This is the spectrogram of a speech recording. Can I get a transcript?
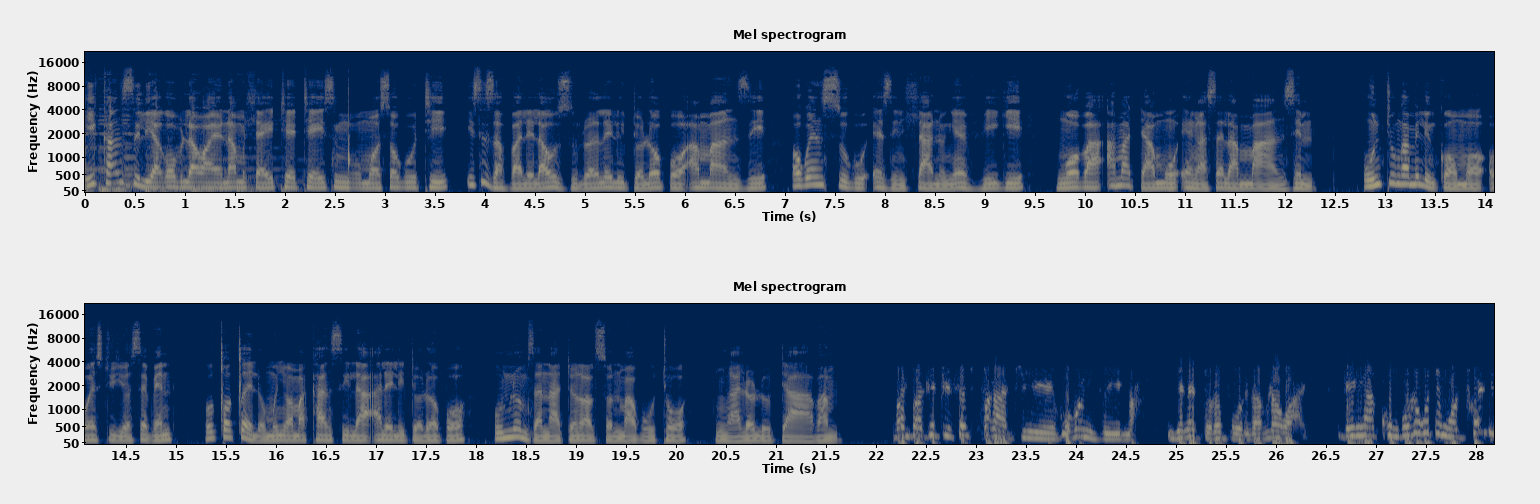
ikhansili yakobulawayo namuhla ithethe isinqumo sokuthi isizavalela uzulu lwaleli dolobho amanzi okwensuku ezinhlanu ngeviki ngoba amadamu engasela manzi untungamili nkomo owestudio 7 uxoxe lomunye wamakhansila aleli dolobho umnumzana donaldson mabutho ngalolu daba bantu bakithi sesiphakathi kobunzima njengedolobho likabulawayo ngingakhumbula ukuthi ngo-twenty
